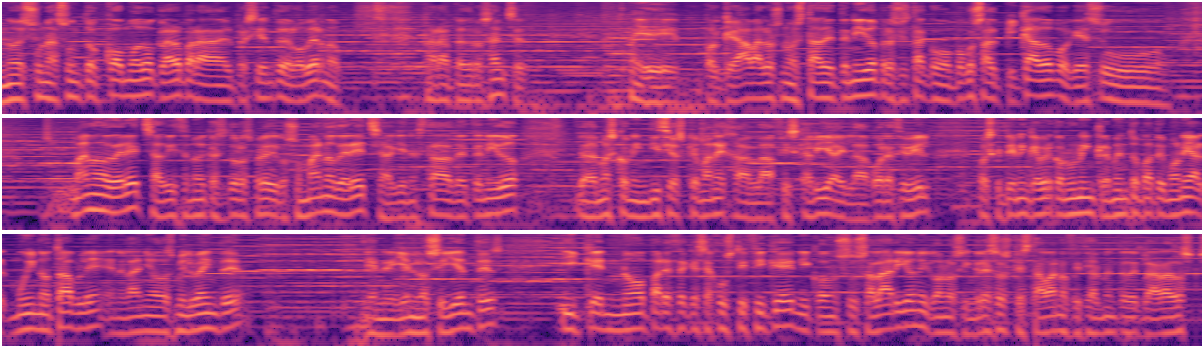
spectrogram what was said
no es un asunto cómodo, claro, para el presidente del gobierno, para Pedro Sánchez. Eh, porque Ábalos no está detenido, pero sí está como poco salpicado porque es su, mano derecha, dicen hoy casi todos los periódicos, su mano derecha quien está detenido y además con indicios que manejan la Fiscalía y la Guardia Civil, pues que tienen que ver con un incremento patrimonial muy notable en el año 2020 y en, y en los siguientes y que no parece que se justifique ni con su salario ni con los ingresos que estaban oficialmente declarados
